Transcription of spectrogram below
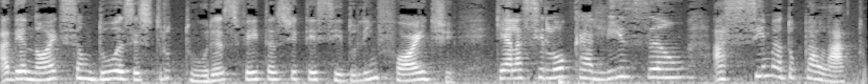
Adenoides são duas estruturas feitas de tecido linfóide que elas se localizam acima do palato,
